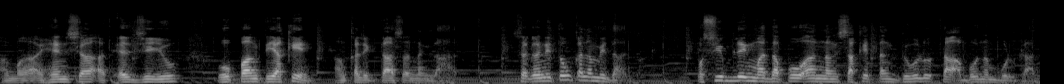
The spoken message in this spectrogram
ang mga ahensya at LGU upang tiyakin ang kaligtasan ng lahat. Sa ganitong kalamidad, posibleng madapuan ng sakit ng dulot na abo ng bulkan.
